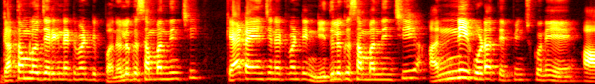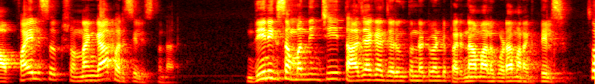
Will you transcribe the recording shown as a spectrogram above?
గతంలో జరిగినటువంటి పనులకు సంబంధించి కేటాయించినటువంటి నిధులకు సంబంధించి అన్నీ కూడా తెప్పించుకొని ఆ ఫైల్స్ క్షుణ్ణంగా పరిశీలిస్తున్నారు. దీనికి సంబంధించి తాజాగా జరుగుతున్నటువంటి పరిణామాలు కూడా మనకు తెలుసు. సో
